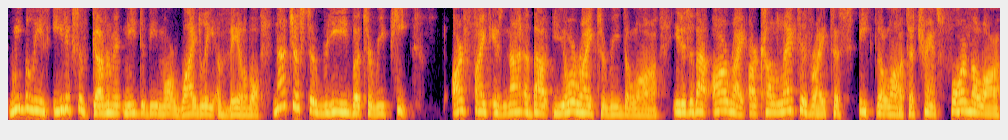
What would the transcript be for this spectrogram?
we believe edicts of government need to be more widely available, not just to read, but to repeat our fight is not about your right to read the law. It is about our right, our collective right to speak the law, to transform the law,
